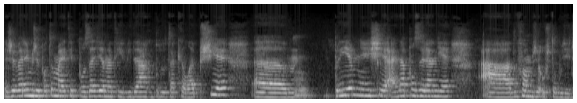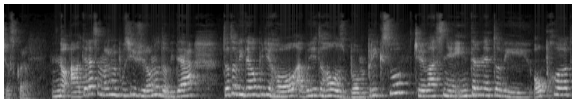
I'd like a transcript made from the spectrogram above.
Takže verím, že potom aj tie pozadia na tých videách budú také lepšie, príjemnejšie aj na pozeranie a dúfam, že už to bude čoskoro. No, ale teraz sa môžeme pustiť už rovno do videa. Toto video bude haul a bude to haul z Bomprixu, čo je vlastne internetový obchod,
